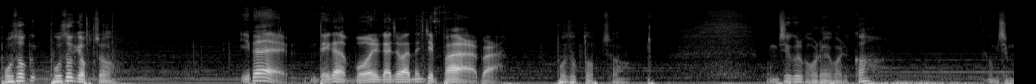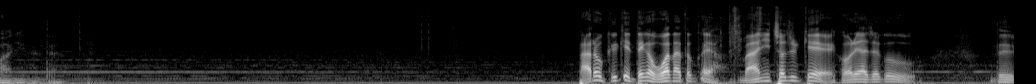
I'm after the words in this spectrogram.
보석 보석이 없죠. 이봐, 내가 뭘 가져왔는지 봐봐. 보석도 없죠. 음식을 거래해 버릴까? 음식 많이 있는데. 바로 그게 내가 원하던 거야. 많이 쳐줄게. 거래하자고. 근데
